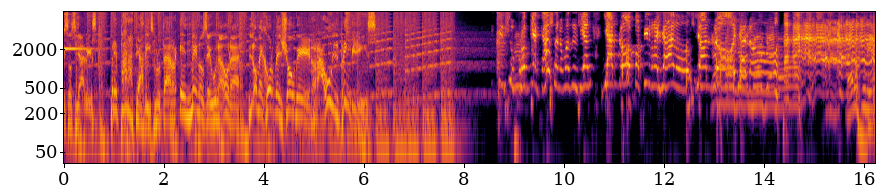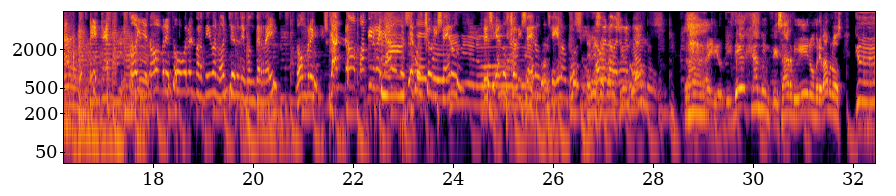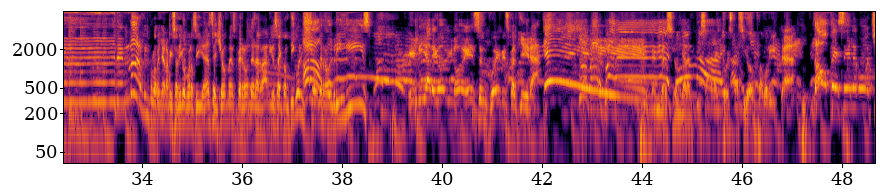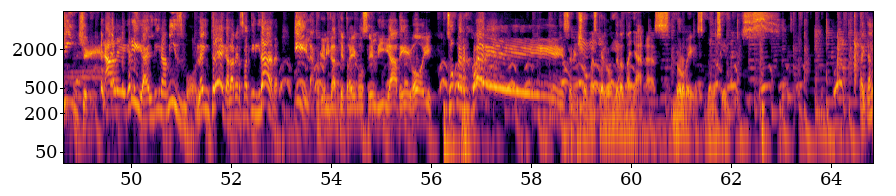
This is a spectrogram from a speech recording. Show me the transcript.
sociales. Prepárate a disfrutar en menos de una hora lo mejor del show de Raúl Brindis. En su propia casa nomás decían, ya no, papi rayados, ya, no, ya no. Ya no pudieron. Oye, no, hombre, estuvo bueno el partido anoche de Monterrey. No, hombre, ya no, papi rayados, decían los choriceros. Decían los choriceros, decían los Se les apareció el diablo. Ay, Dios mío, déjame empezar bien, hombre, vámonos. Good morning por la mañana, mis amigos, buenos días. El show más perrón de la radio está contigo, el show de Raúl Brindis. El día de hoy no es un jueves cualquiera. ¡Eh! De diversión garantizada en tu estación favorita. López el bochinche, la alegría, el dinamismo, la entrega, la versatilidad y la jovialidad que traemos el día de hoy. ¡Super Jueves! En el show más perrón de las mañanas. No lo ves, no lo sientes. Ahí está.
